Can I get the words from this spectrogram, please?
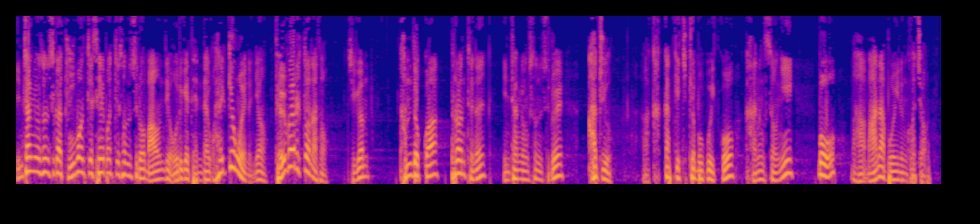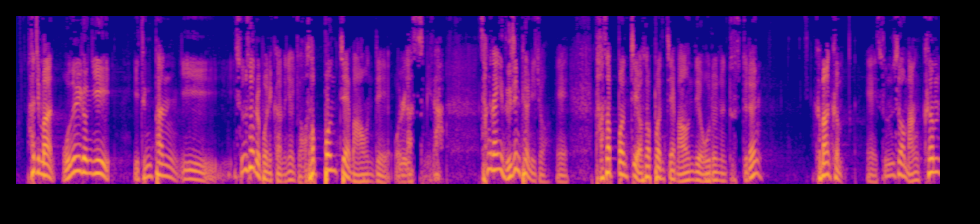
임창용 선수가 두 번째, 세 번째 선수로 마운드에 오르게 된다고 할 경우에는요. 결과를 떠나서 지금 감독과 프런트는 임창용 선수를 아주 아, 가깝게 지켜보고 있고 가능성이 뭐 아, 많아 보이는 거죠. 하지만 오늘 경기 이 등판 이 순서를 보니까는요 여섯 번째 마운드에 올랐습니다. 상당히 늦은 편이죠. 예, 다섯 번째, 여섯 번째 마운드에 오르는 투수들은 그만큼 예, 순서만큼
